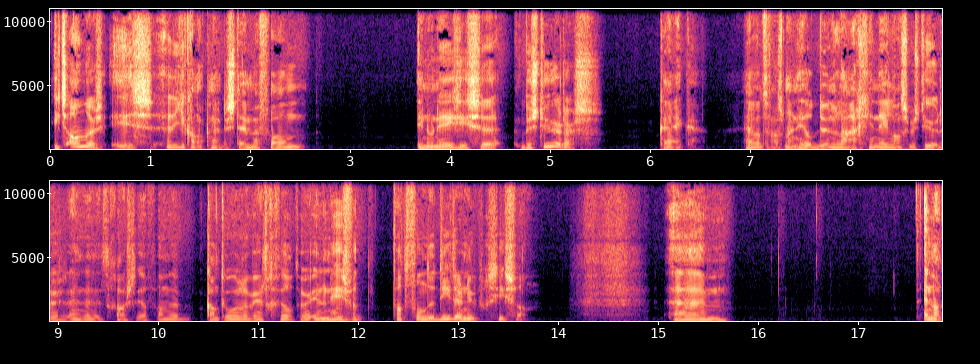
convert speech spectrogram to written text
Iets anders is, eh, je kan ook naar de stemmen van Indonesische bestuurders kijken want er was maar een heel dun laagje Nederlandse bestuurders. En het grootste deel van de kantoren werd gevuld door Indonesië. Wat, wat vonden die er nu precies van? Ehm, en, dan,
